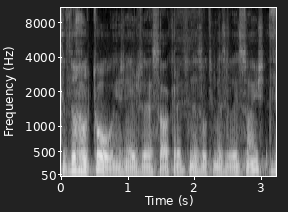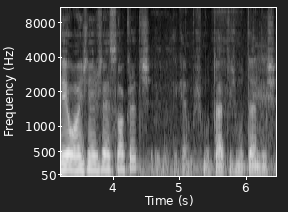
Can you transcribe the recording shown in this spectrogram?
que derrotou o engenheiro José Sócrates nas últimas eleições, deu ao engenheiro José Sócrates, digamos, mutatis mutandis.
